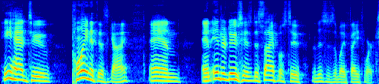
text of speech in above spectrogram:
He had to point at this guy and and introduce his disciples to this is the way faith works.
